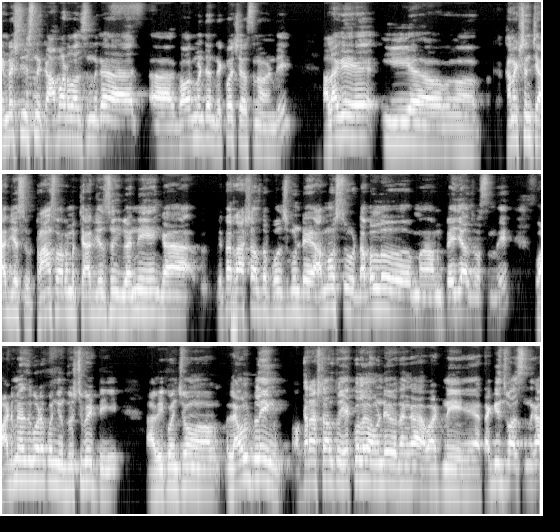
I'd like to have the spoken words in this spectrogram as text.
ఇండస్ట్రీస్ని కాపాడవలసిందిగా గవర్నమెంట్ రిక్వెస్ట్ చేస్తున్నామండి. అలాగే ఈ కనెక్షన్ ఛార్జెస్ ట్రాన్స్ఫార్మర్ ఛార్జెస్ ఇవన్నీ ఇంకా ఇతర రాష్ట్రాలతో పోల్చుకుంటే ఆల్మోస్ట్ డబుల్ మనం పే చేయాల్సి వస్తుంది. వాటి మీద కూడా కొంచెం దృష్టి పెట్టి అవి కొంచెం లెవెల్ ప్లేయింగ్ ఒక రాష్ట్రాలతో ఎక్కువగా ఉండే విధంగా వాటిని తగ్గించవలసిందిగా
